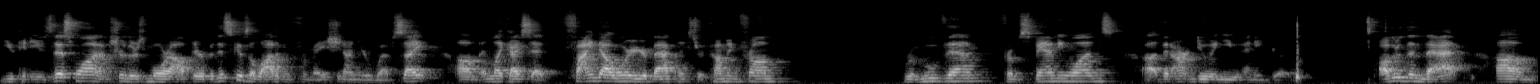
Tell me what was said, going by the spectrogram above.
you can use this one. I'm sure there's more out there, but this gives a lot of information on your website. Um, and like I said, find out where your backlinks are coming from, remove them from spammy ones uh, that aren't doing you any good. Other than that, um,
